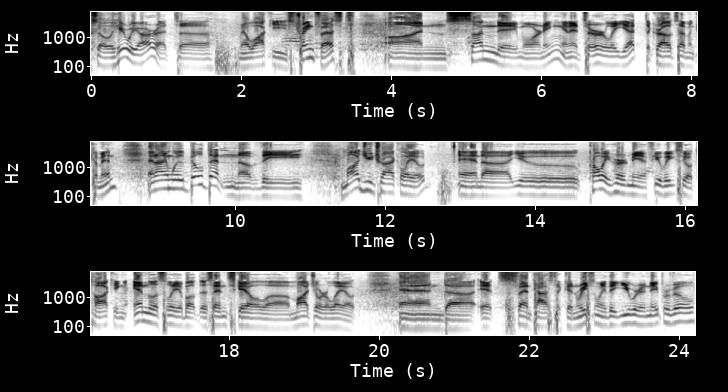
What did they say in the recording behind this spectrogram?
So here we are at uh, Milwaukee's Train Fest on Sunday morning, and it's early yet. The crowds haven't come in. And I'm with Bill Denton of the Modu Track layout. And uh, you probably heard me a few weeks ago talking endlessly about this N scale uh, modular layout. And uh, it's fantastic. And recently that you were in Naperville,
